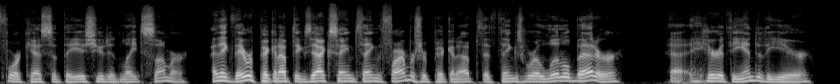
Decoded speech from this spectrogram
forecasts that they issued in late summer, I think they were picking up the exact same thing the farmers were picking up that things were a little better uh, here at the end of the year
